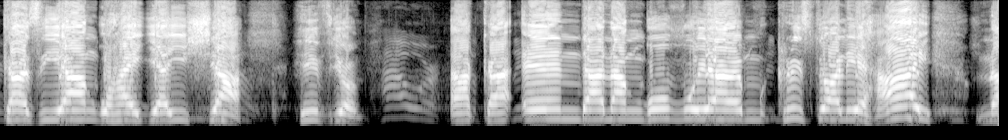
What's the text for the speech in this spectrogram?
kazi yangu haijaisha. Hivyo akaenda na nguvu ya Kristo aliye hai, na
